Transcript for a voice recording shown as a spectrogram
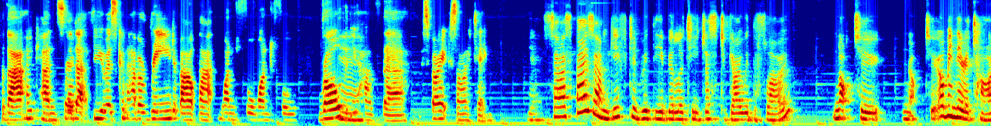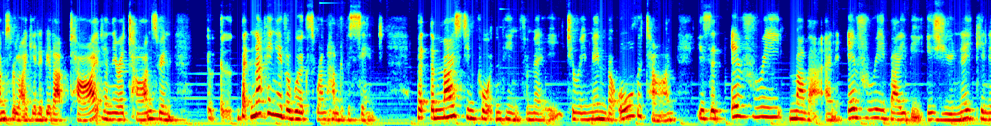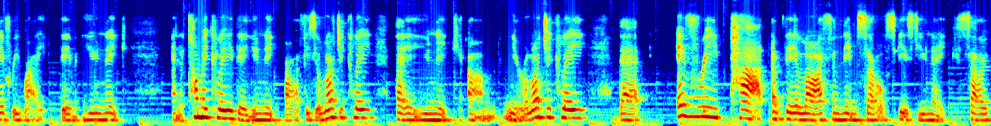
for that. Okay. And so that viewers can have a read about that wonderful, wonderful role yeah. that you have there. It's very exciting. Yeah. So I suppose I'm gifted with the ability just to go with the flow, not to, not to, I mean, there are times where I get a bit uptight and there are times when, but nothing ever works 100%. But the most important thing for me to remember all the time is that every mother and every baby is unique in every way. They're unique anatomically, they're unique biophysiologically, they're unique um, neurologically, that every part of their life and themselves is unique. So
